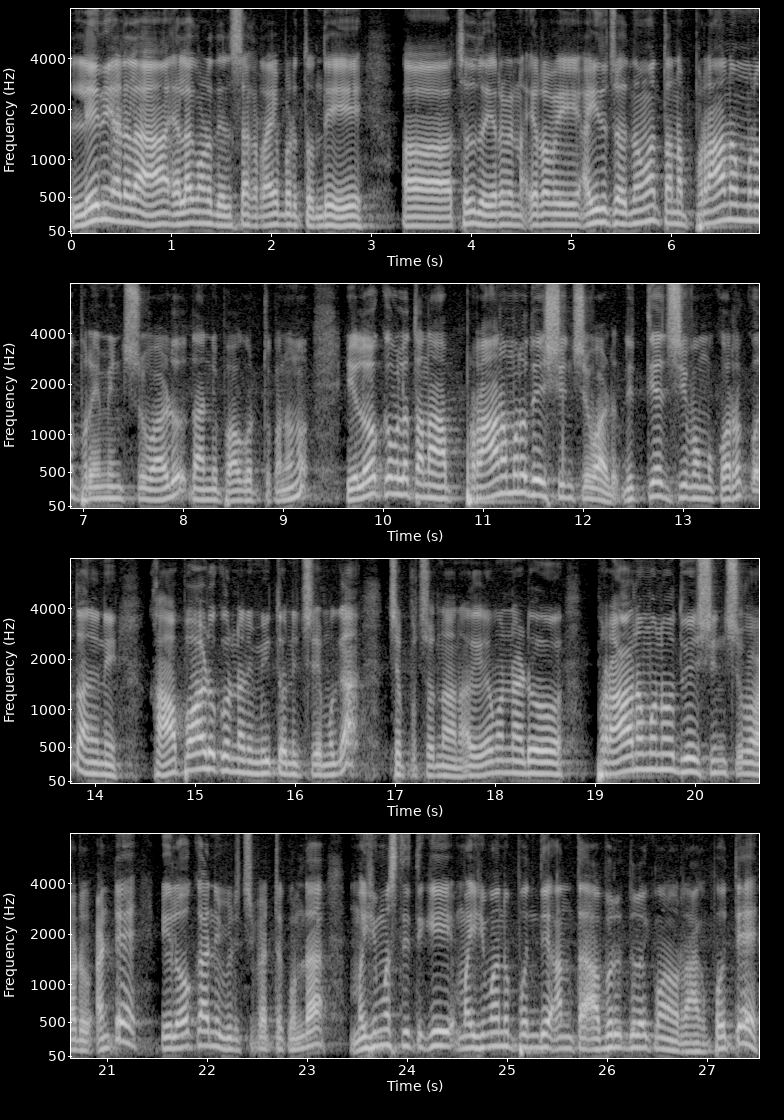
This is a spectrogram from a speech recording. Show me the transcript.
లేని ఎడల ఎలాగుండో తెలుసు? అక్కడ రాయబడుతుంది చదువు ఇరవై ఇరవై ఐదు చదువుదామా? తన ప్రాణమును ప్రేమించువాడు దాన్ని పోగొట్టుకును ఈ లోకంలో తన ప్రాణమును దేశించేవాడు నిత్య జీవము కొరకు దానిని కాపాడుకున్నని మీతో నిశ్చయముగా చెప్పుచున్నాను. అది ఏమన్నాడు? ప్రాణమును ద్వేషించువాడు. అంటే ఈ లోకాన్ని విడిచిపెట్టకుండా మహిమ స్థితికి మహిమను పొందే అంత అభివృద్ధిలోకి మనం రాకపోతే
